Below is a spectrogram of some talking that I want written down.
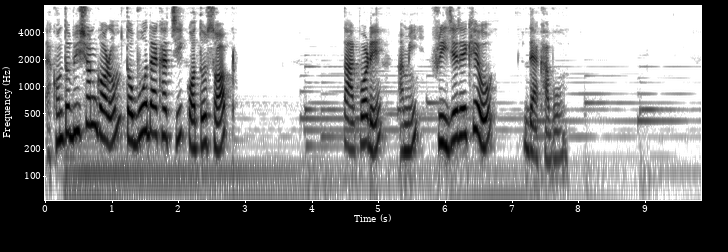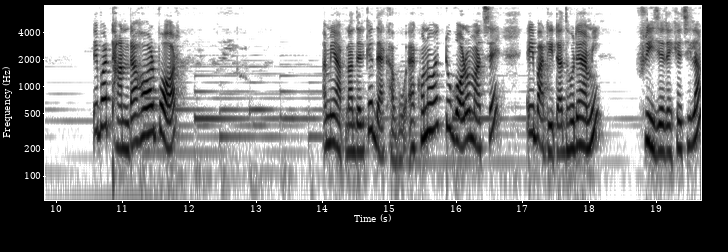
এখন তো ভীষণ গরম, তবুও দেখাচ্ছি কত সফট। তারপরে আমি ফ্রিজে রেখেও দেখাবো। এবার ঠান্ডা হওয়ার পর আমি আপনাদেরকে দেখাবো। এখনও একটু গরম আছে। এই বাটিটা ধরে আমি ফ্রিজে রেখেছিলাম।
